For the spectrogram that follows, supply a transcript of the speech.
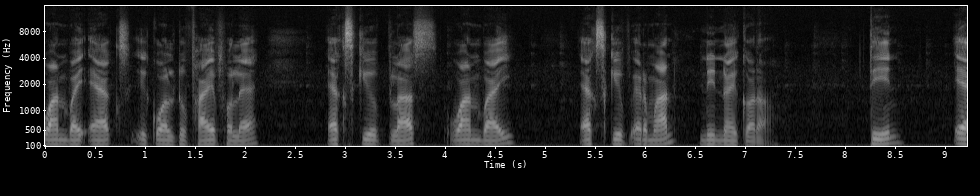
one by X equal to five হলে X cube plus one by X cube এর মান নির্ণয় করো। তিন A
